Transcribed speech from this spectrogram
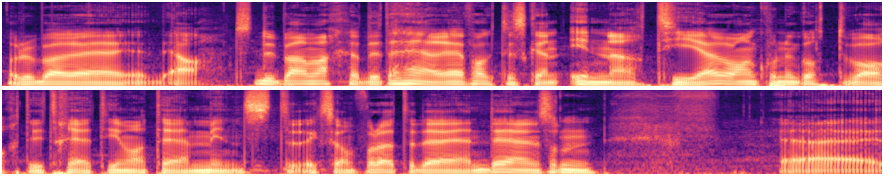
Og du bare, ja, du bare merker at dette her er faktisk en innertier, og han kunne godt vart i tre timer til, minst. Liksom, for det, det, er en sånn eh,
